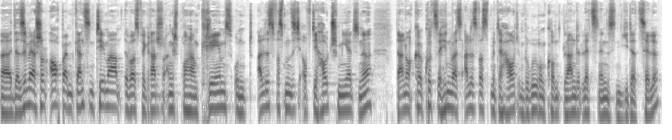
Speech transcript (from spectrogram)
Äh, da sind wir ja schon auch beim ganzen Thema, was wir gerade schon angesprochen haben, Cremes und alles, was man sich auf die Haut schmiert. Ne? Da noch kurz der Hinweis, alles, was mit der Haut in Berührung kommt, landet letzten Endes in jeder Zelle.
